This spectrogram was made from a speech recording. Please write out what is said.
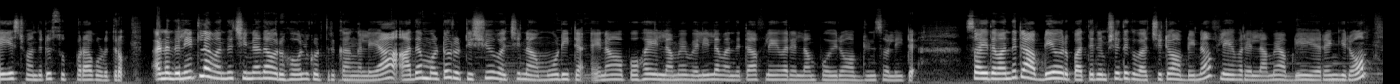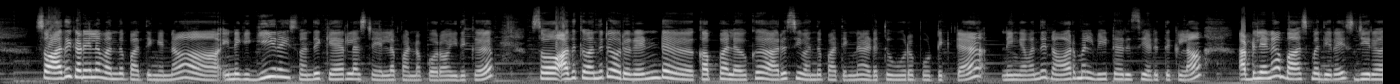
டேஸ்ட் வந்துட்டு சூப்பராக கொடுத்துரும். அண்ட் அந்த லிட்டில் வந்து சின்னதாக ஒரு ஹோல் கொடுத்துருக்காங்க இல்லையா? அதை மட்டும் ஒரு டிஷ்யூ வச்சு நான் மூடிட்டேன். ஏன்னா புகை எல்லாமே வெளியில் வந்துட்டால் ஃப்ளேவர் எல்லாம் போயிடும் அப்படின்னு சொல்லிட்டு. ஸோ இதை வந்துட்டு அப்படியே ஒரு பத்து நிமிஷத்துக்கு வச்சுட்டோம் அப்படின்னா ஃப்ளேவர் எல்லாமே அப்படியே இறங்கிடும் ஸோ அதுக்கடையில் வந்து பார்த்திங்கன்னா இன்றைக்கி கீ ரைஸ் வந்து கேரளா ஸ்டைலில் பண்ண போகிறோம் இதுக்கு. ஸோ அதுக்கு வந்துட்டு ஒரு ரெண்டு கப் அளவுக்கு அரிசி வந்து பார்த்திங்கன்னா எடுத்து ஊற போட்டுக்கிட்டேன். நீங்கள் வந்து நார்மல் வீட்டு அரிசி எடுத்துக்கலாம். அப்படி இல்லைன்னா பாஸ்மதி ரைஸ் ஜீரக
